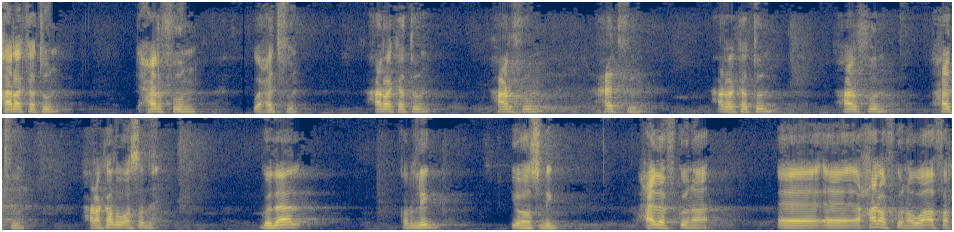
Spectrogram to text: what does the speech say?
Xarakatun xarfun wa xadfun. Xarakatun xarfun xadfun. Xarakatun xarfun xadfun. Xarakadu waa saddex. Godaal kordhig iyo hoos dhig xadafkuna xarafkuna waa afar.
